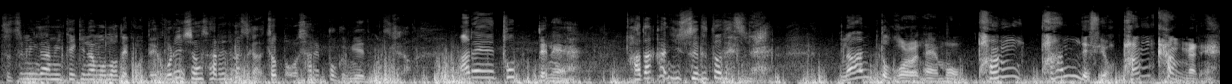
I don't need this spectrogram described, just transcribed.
包み紙的なものでこうデコレーションされてますからちょっとおしゃれっぽく見えてますけどあれ取ってね裸にするとですねなんとこれねもうパンパンですよ。パン感がね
